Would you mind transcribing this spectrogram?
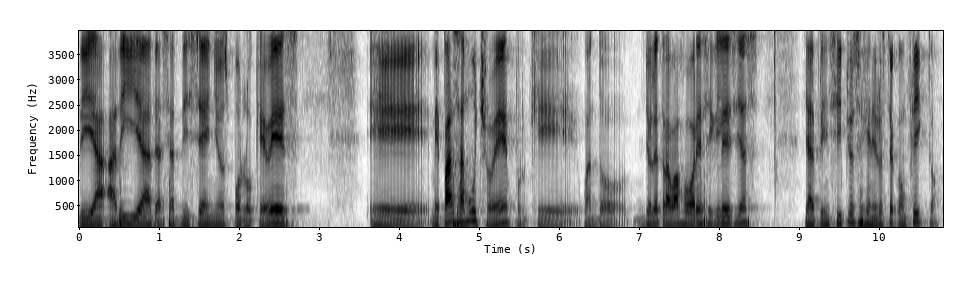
día a día, de hacer diseños por lo que ves, eh, me pasa mucho, ¿eh? porque cuando yo le trabajo a varias iglesias y al principio se generó este conflicto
